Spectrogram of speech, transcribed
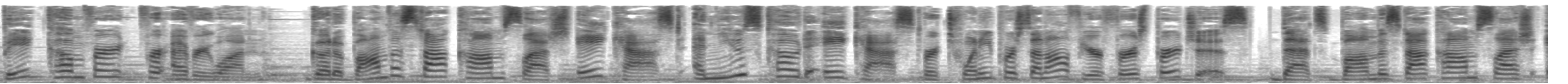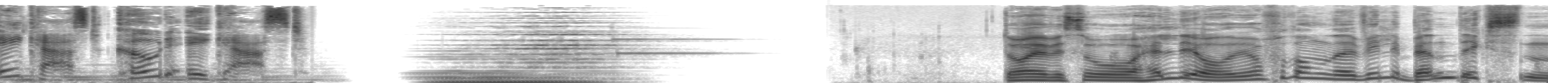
Big comfort for everyone. Go to bombas.com slash ACAST and use code ACAST for 20% off your first purchase. That's bombas.com slash ACAST. Code ACAST. Da er vi så heldige, og vi har fått han Willy Bendiksen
